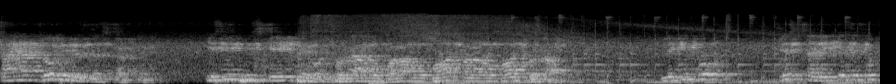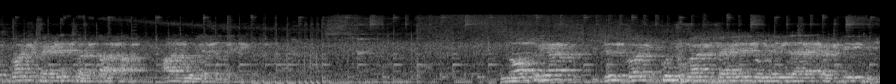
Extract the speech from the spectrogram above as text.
चाहे आप जो भी बिज़नेस करते हैं, किसी भी स्केल पे हो, छोटा हो, बड़ा हो, बहुत बड़ा हो, बहुत छोटा हो, लेकिन वो जिस तरीके से कुछ वर्ष पहले चलता था, आज वो वैसे नहीं। नौकरियाँ जिस वर्ष कुछ वर्ष पहले जो मिल जाया करती थी,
